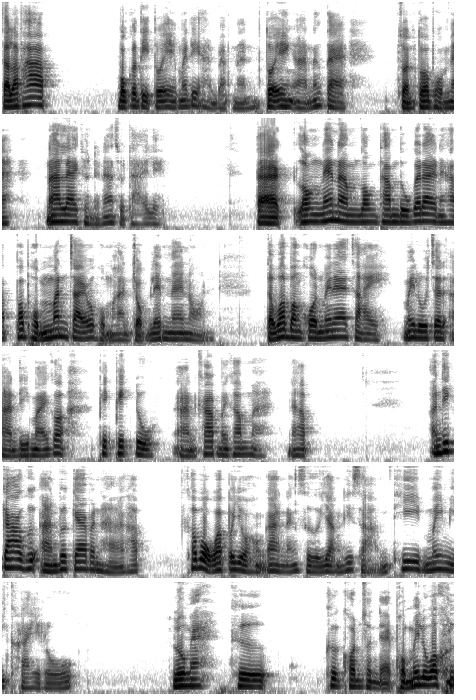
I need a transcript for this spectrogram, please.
สารภาพปกติตัวเองไม่ได้อ่านแบบนั้น ตัวเองอ่านตั้งแต่ส่วนตัวผมนะหน้าแรกจนถึงหน้าสุดท้ายเลย แต่ลองแนะนำลองทำดูก็ได้นะครับ เพราะผมมั่นใจว่าผมอ่านจบเล่มแน่นอน แต่ว่าบางคนไม่แน่ใจ ไม่รู้จะอ่านดีไหมก็พลิกๆดูอ่านข้ามไปข้ามมานะครับ อันที่ 9 คืออ่านเพื่อแก้ปัญหาครับเขาบอกว่าประโยชน์ของการหนังสืออย่างที่ 3 ที่ไม่มีใครรู้ รู้ไหม คือคือคนส่วนใหญ่ ผมไม่รู้ว่าคน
